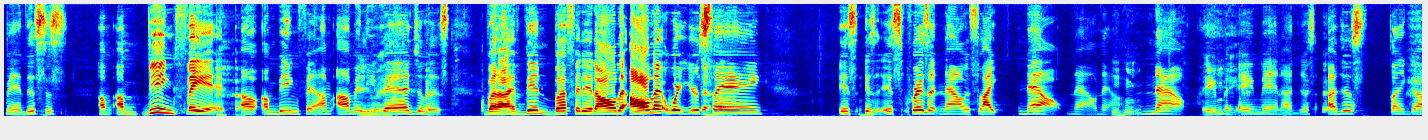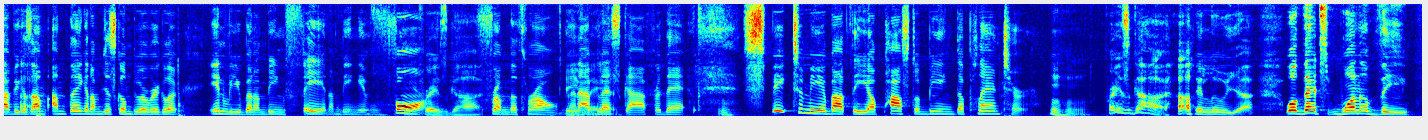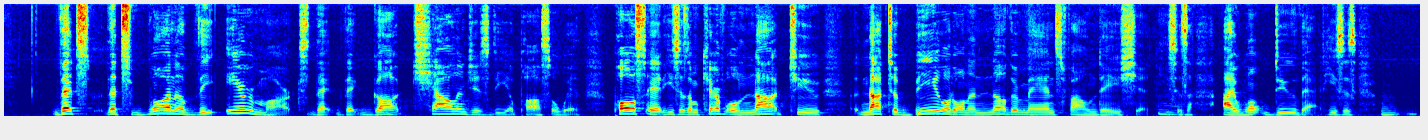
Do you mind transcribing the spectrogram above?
man, this is I'm, I'm being fed. I'm being fed. I'm, I'm an Amen. evangelist, but I've been buffeted. All that, all that what you're uh-huh. saying is, is mm-hmm. is present now. It's like now, now, now, mm-hmm. now. Amen. Amen. I just I just thank God because I'm I'm thinking I'm just going to do a regular interview, but I'm being fed. I'm being informed. Praise God. From the throne, and I bless God for that. Speak to me about the apostle being the planter. Mhm. Praise God. Hallelujah. Well, that's one of the that's that's one of the earmarks that, that God challenges the apostle with. Paul said, he says, I'm careful not to not to build on another man's foundation. He mm. says, I won't do that. He says,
